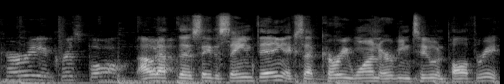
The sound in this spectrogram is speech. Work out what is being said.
Curry and Chris Paul. I would have to say the same thing, except Curry one, Irving two, and Paul three.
